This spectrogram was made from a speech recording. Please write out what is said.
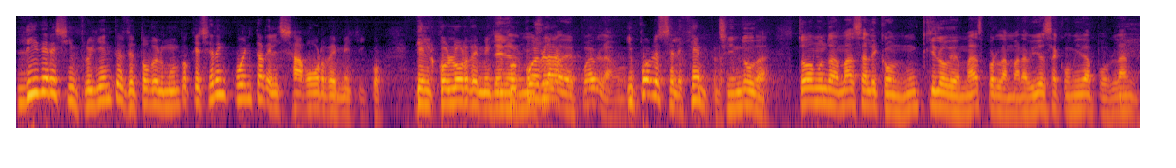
líderes influyentes de todo el mundo que se den cuenta del sabor de México, del color de México. De la hermosura de Puebla. Y Puebla es el ejemplo. Sin duda. Todo el mundo además sale con un kilo de más por la maravillosa comida poblana.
